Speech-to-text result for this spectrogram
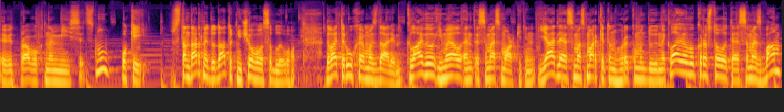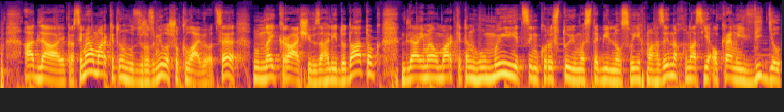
відправок на місяць. Ну, окей. Стандартний додаток, нічого особливого. Давайте рухаємось далі. Klaviyo Email and SMS Marketing. Я для SMS маркетингу рекомендую не Klaviyo використовувати, а SMS Bump, а для якраз email маркетингу зрозуміло, що Klaviyo. Це ну, найкращий взагалі додаток для email маркетингу. Ми цим користуємо стабільно в своїх магазинах. У нас є окремий відділ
